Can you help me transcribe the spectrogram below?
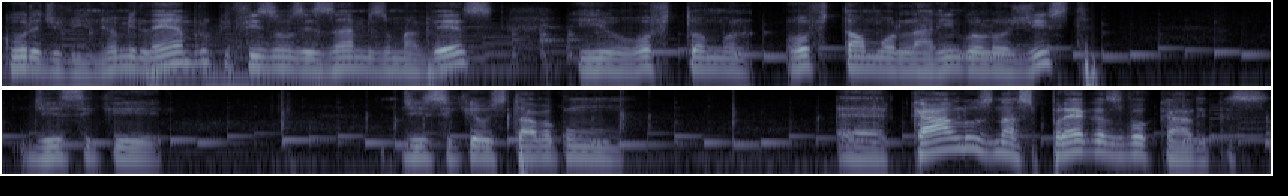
cura divina. Eu me lembro que fiz uns exames uma vez e o oftalmolaringologista disse que disse que eu estava com é, calos nas pregas vocálicas.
